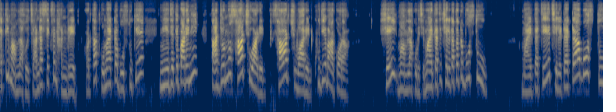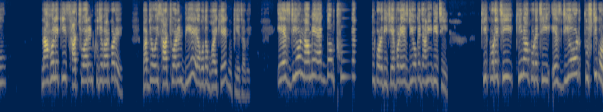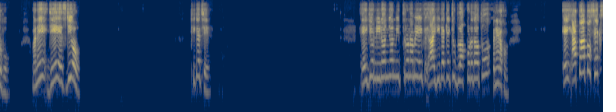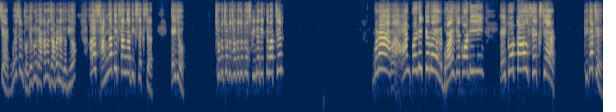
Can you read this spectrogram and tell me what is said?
একটি মামলা হয়েছে আন্ডার সেকশন 100 অর্থাৎ কোনো একটা বস্তুকে নিয়ে যেতে পারেনি। তার জন্য সার্চ ওয়ারেন্ট, সার্চ ওয়ারেন্ট খুঁজে বার করা। সেই মামলা করেছে। মায়ের কাছে ছেলেটা তো একটা বস্তু। মায়ের কাছে ছেলেটা একটা বস্তু। না হলে কি সার্চ ওয়ারেন্ট খুঁজে বার করে? ভাবছে ওই সার্চ ওয়ারেন্ট দিয়ে এরা বোধহয় ভয় খেয়ে গুটিয়ে যাবে। এসডিওর নামে একদম করে দিয়েছি। এরপর এসডিও কে জানিয়ে দিয়েছি। কি করেছি, কি না করেছি এসডিওর তুষ্টি করব। মানে যে এসডিও ঠিক আছে? এই যে নিরঞ্জন মিত্র নামে এই আইডিটাকে একটু ব্লক করে দাও তো। মানে এরকম। এই এত, এত সেক্স চ্যাট বুঝেছেন তো? যেগুলো দেখানো যাবে না যদিও। আর সাংঘাতিক, সাংঘাতিক সেক্স চ্যাট। এই যে ছোট, ছোট, ছোট, ছোট স্ক্রিনে দেখতে পাচ্ছেন? মানে আনপ্রেডিক্টেবল ভয়েস রেকর্ডিং এই টোটাল সেক্স চ্যাট। ঠিক আছে?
